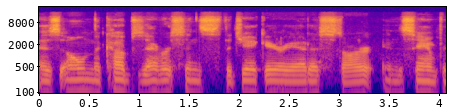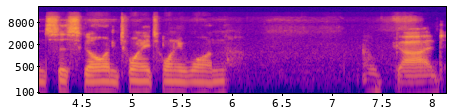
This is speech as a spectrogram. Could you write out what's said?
has owned the Cubs ever since the Jake Arrieta start in San Francisco in 2021. oh God,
